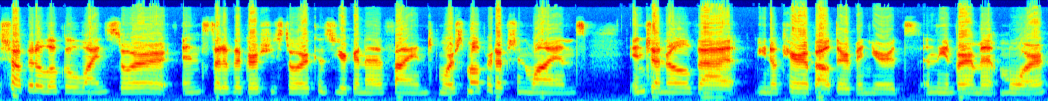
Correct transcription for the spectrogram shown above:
shop at a local wine store instead of the grocery store because you're going to find more small production wines in general that you know care about their vineyards and the environment more.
